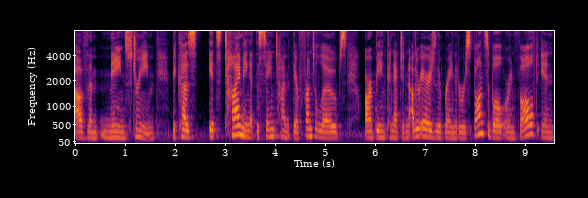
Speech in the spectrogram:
of the mainstream because it's timing at the same time that their frontal lobes are being connected in other areas of their brain that are responsible or involved in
